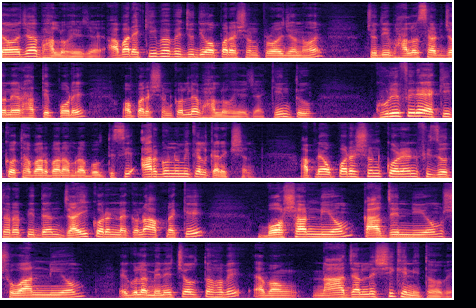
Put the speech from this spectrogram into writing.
দেওয়া যায় ভালো হয়ে যায়। আবার একইভাবে যদি অপারেশন প্রয়োজন হয় যদি ভালো সার্জনের হাতে পড়ে অপারেশন করলে ভালো হয়ে যায়। কিন্তু ঘুরে ফিরে একই কথা বারবার আমরা বলতেছি আর্গোনমিক্যাল কারেকশন আপনি অপারেশন করেন ফিজিওথেরাপি দেন যাই করেন না কেন আপনাকে বসার নিয়ম কাজের নিয়ম শোয়ার নিয়ম এগুলো মেনে চলতে হবে এবং না জানলে শিখে নিতে হবে।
